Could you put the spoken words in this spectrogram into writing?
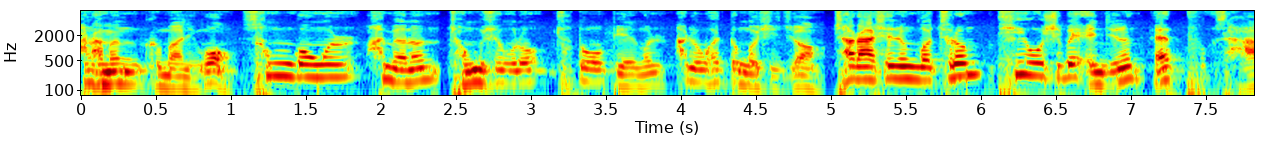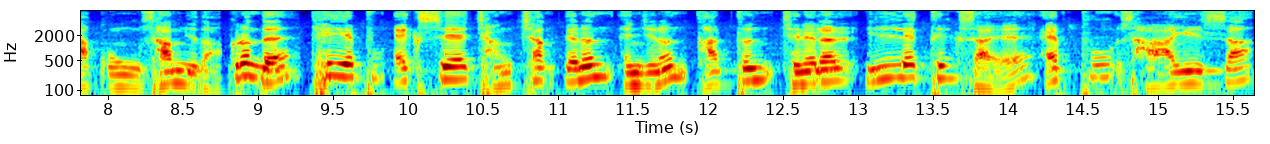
안 하면 그만이고 성공을 하면은 정식으로 초도 비행을 하려고 했던 것이죠. 잘 아시는 것처럼 T-50의 엔진은 F404입니다. 그런데 KF-X에 장착되는 엔진은 같은 제네랄 일렉트릭사의 F414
